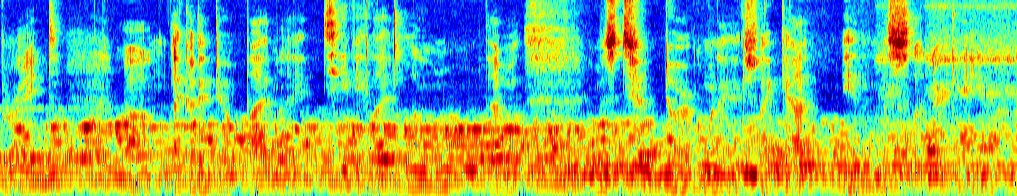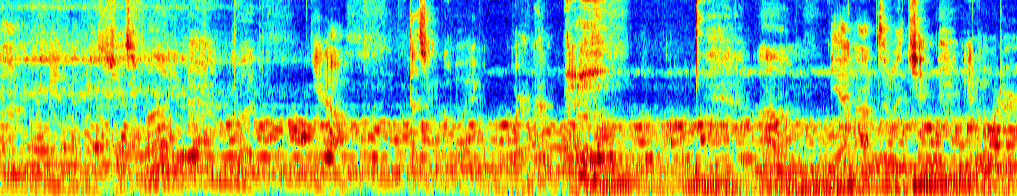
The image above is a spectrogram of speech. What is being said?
bright. Um, I couldn't do it by my TV light alone. That was, was too dark when I actually got in the Slender game. Uh, the main menu's just fine, but you know, doesn't quite work. um, yeah, not to mention, in order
